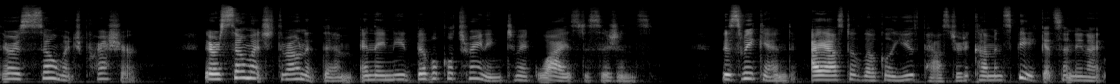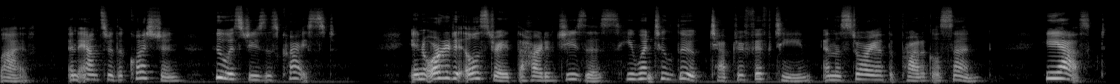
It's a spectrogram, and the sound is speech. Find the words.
There is so much pressure. There is so much thrown at them, and they need biblical training to make wise decisions. This weekend, I asked a local youth pastor to come and speak at Sunday Night Live and answer the question who is Jesus Christ? In order to illustrate the heart of Jesus, he went to Luke chapter 15 and the story of the prodigal son. He asked,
